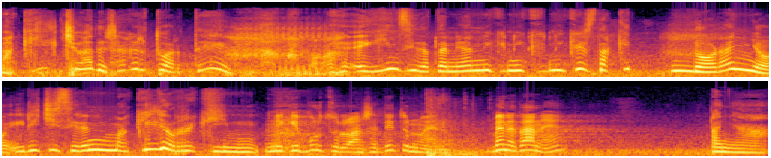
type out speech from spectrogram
Makiltxoa desagertu arte. Egin zidatenean nik, nik, nik ez dakit noraino iritsi ziren makil horrekin. Nik ipurtzuloan sentitu nuen. Benetan, eh? Baina,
